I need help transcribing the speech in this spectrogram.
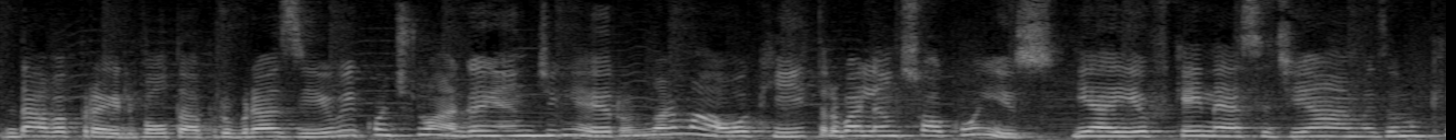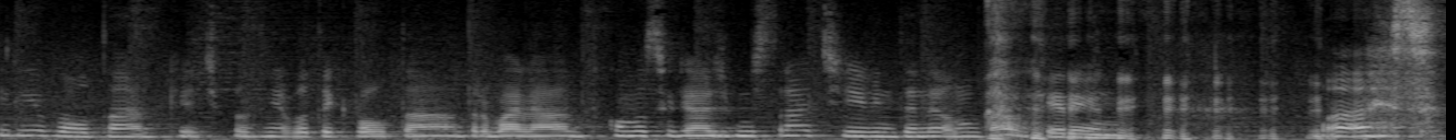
dava para ele voltar pro Brasil e continuar ganhando dinheiro normal aqui, trabalhando só com isso. E aí eu fiquei nessa de: ah, mas eu não queria voltar, porque tipo assim, eu vou ter que voltar a trabalhar como auxiliar administrativo, entendeu? Eu não tava querendo querendo. Mas,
